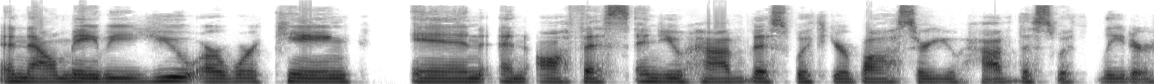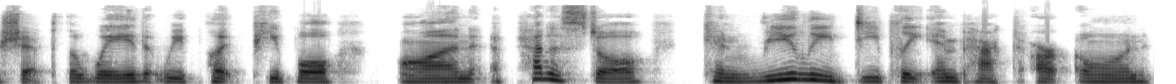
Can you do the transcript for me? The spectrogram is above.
And now maybe you are working in an office and you have this with your boss or you have this with leadership. The way that we put people on a pedestal can really deeply impact our own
